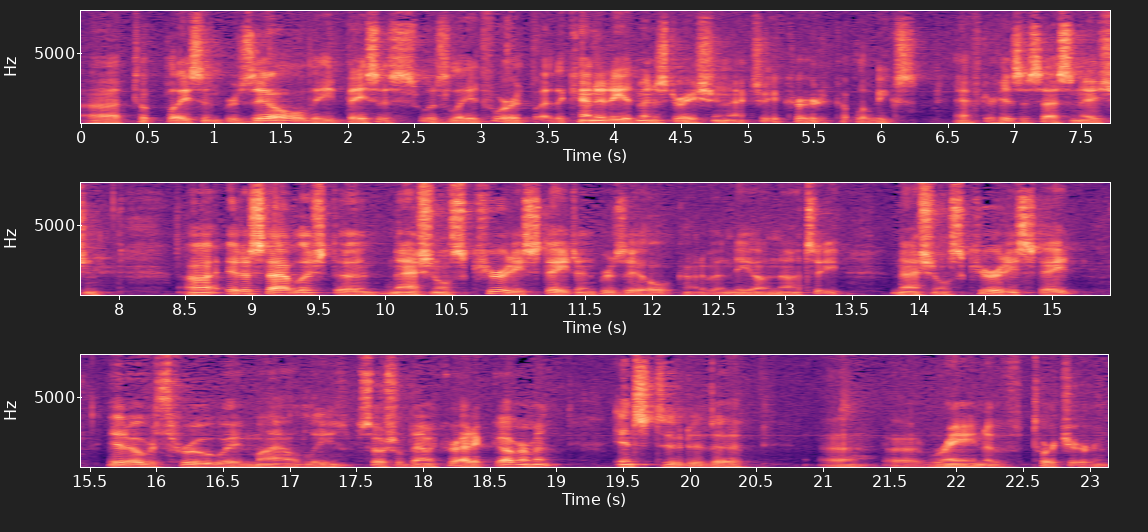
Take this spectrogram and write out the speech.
uh, took place in Brazil. The basis was laid for it by the Kennedy administration, actually occurred a couple of weeks after his assassination. Uh, it established a national security state in Brazil, kind of a neo Nazi national security state. It overthrew a mildly social democratic government, instituted a, a, reign of torture and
